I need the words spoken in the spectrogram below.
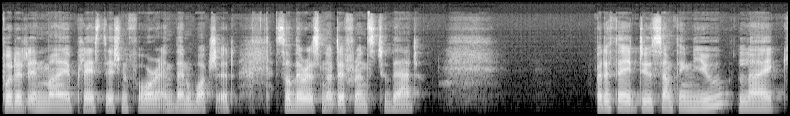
put it in my PlayStation 4 and then watch it. So there is no difference to that. But if they do something new, like,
